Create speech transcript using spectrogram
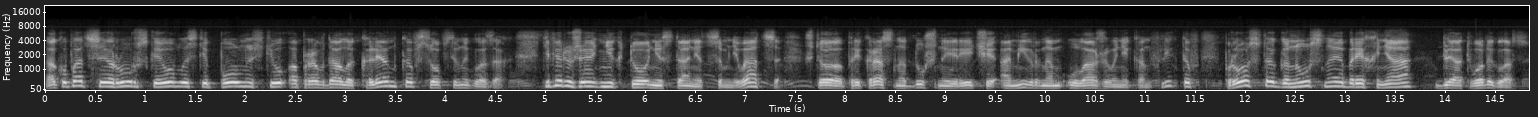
Оккупация Рурской области полностью оправдала Кленка в собственных глазах. Теперь уже никто не станет сомневаться, что прекрасно душные речи о мирном улаживании конфликтов просто гнусная брехня для отвода глаз.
